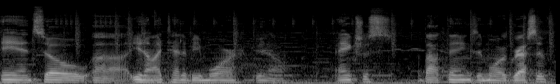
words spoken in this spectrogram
And so, uh, you know, I tend to be more, you know, anxious about things and more aggressive.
